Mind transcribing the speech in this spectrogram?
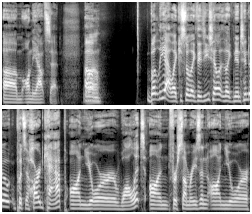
um, on the outset. Um, but yeah, like so, like they detail it. Like Nintendo puts a hard cap on your wallet on for some reason on your.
